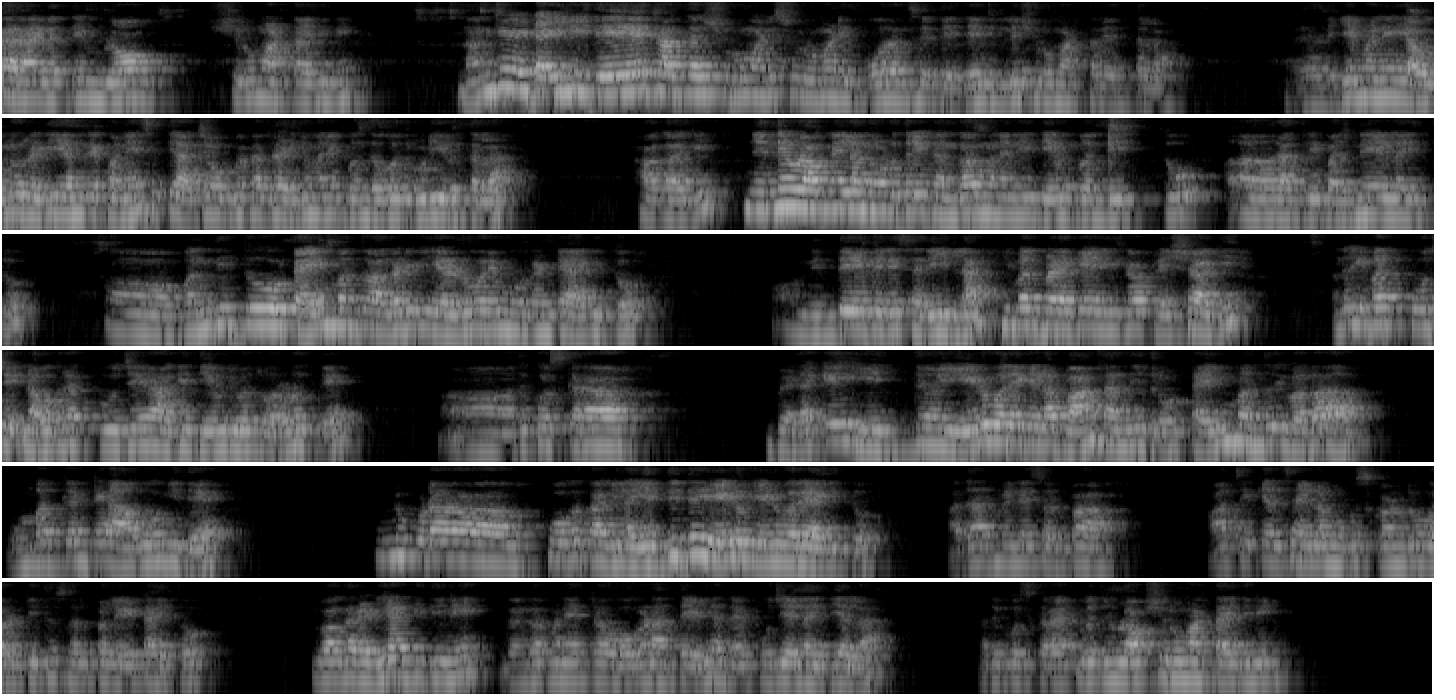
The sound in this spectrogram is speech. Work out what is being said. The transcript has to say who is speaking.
Speaker 1: ನಮಸ್ಕಾರ. ಇವತ್ತಿನ ಬ್ಲಾಗ್ ಶುರು ಮಾಡ್ತಾ ಇದ್ದೀನಿ. ನನಗೆ ಡೈಲಿ ಇದೇ ಜಾಗದಲ್ಲಿ ಶುರು ಮಾಡಿ ಶುರು ಮಾಡಿ ಬೋರ್ ಅನ್ಸುತ್ತೆ. ಇದೇನು ಇಲ್ಲೇ ಶುರು ಮಾಡ್ತಾರೆ ಅಂತಲ್ಲ. ಅಡುಗೆ ಮನೆ ಯಾವಾಗಲೂ ರೆಡಿ ಅಂದರೆ ಕೊನೆ ಸತಿ ಆಚೆ ಹೋಗ್ಬೇಕಾದ್ರೆ ಅಡುಗೆ ಮನೆಗೆ ಬಂದು ಹೋಗೋದು ರೂಢಿ ಇರುತ್ತಲ್ಲ. ಹಾಗಾಗಿ ನಿನ್ನೆ ಒಳಗ್ನೆಲ್ಲ ನೋಡಿದ್ರೆ ಗಂಗಾವ್ರ ಮನೇಲಿ ದೇವ್ರು ಬಂದಿತ್ತು. ರಾತ್ರಿ ಭಜನೆ ಎಲ್ಲ ಇತ್ತು. ಬಂದಿದ್ದು ಟೈಮ್ ಬಂದು ಆಲ್ರೆಡಿ ಎರಡೂವರೆ, ಮೂರು ಗಂಟೆ ಆಗಿತ್ತು. ನಿದ್ದೆ ಬೇರೆ ಸರಿ ಇಲ್ಲ. ಇವತ್ತು ಬೆಳಗ್ಗೆ ಈಗ ಫ್ರೆಶ್ ಆಗಿ, ಅಂದರೆ ಇವತ್ತು ಪೂಜೆ ನವಗ್ರಹ ಪೂಜೆ ಹಾಗೆ ದೇವ್ರು ಇವತ್ತು ಹೊರಡುತ್ತೆ. ಅದಕ್ಕೋಸ್ಕರ ಬೆಳಗ್ಗೆ ಎದ್ದು ಏಳುವರೆಗೆಲ್ಲ ಬಾ ಅಂತ ಟೈಮ್ ಬಂದು ಇವಾಗ ಒಂಬತ್ತು ಗಂಟೆ ಆಗೋಗಿದೆ. ಇನ್ನೂ ಕೂಡ ಹೋಗೋಕ್ಕಾಗಿಲ್ಲ. ಎದ್ದಿದ್ದೇ ಏಳು, ಏಳುವರೆ ಆಗಿತ್ತು. ಅದಾದಮೇಲೆ ಸ್ವಲ್ಪ ಆಚೆ ಕೆಲಸ ಎಲ್ಲ ಮುಗಿಸ್ಕೊಂಡು ಹೊರಟಿದ್ದು ಸ್ವಲ್ಪ ಲೇಟ್ ಆಯಿತು. ಇವಾಗ ರೆಡಿ ಆಗಿದ್ದೀನಿ. ಗಂಗಾರ್ ಮನೆ ಹತ್ರ ಹೋಗೋಣ ಅಂತ ಹೇಳಿ, ಅಂದರೆ ಪೂಜೆ ಎಲ್ಲ ಇದೆಯಲ್ಲ, ಅದಕ್ಕೋಸ್ಕರ ಇವತ್ತಿನ ಬ್ಲಾಗ್ ಶುರು ಮಾಡ್ತಾ ಇದ್ದೀನಿ.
